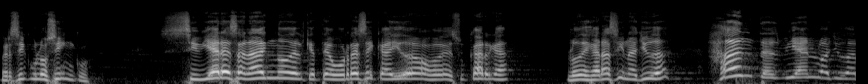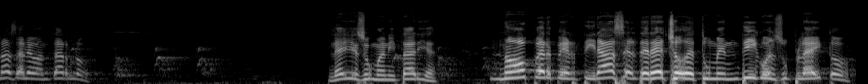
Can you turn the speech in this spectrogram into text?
Versículo 5. Si vieres al agno del que te aborrece caído debajo de su carga, ¿lo dejarás sin ayuda? Antes bien lo ayudarás a levantarlo. Leyes humanitarias. No pervertirás el derecho de tu mendigo en su pleito.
